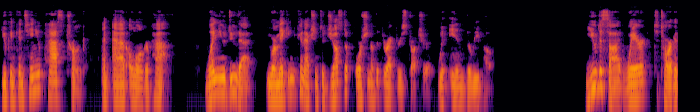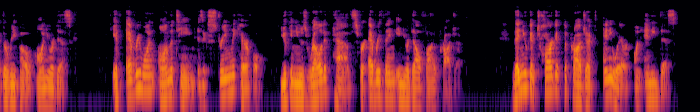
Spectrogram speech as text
you can continue past trunk and add a longer path. When you do that, you are making a connection to just a portion of the directory structure within the repo. You decide where to target the repo on your disk. If everyone on the team is extremely careful, you can use relative paths for everything in your Delphi project. Then you can target the project anywhere on any disk.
